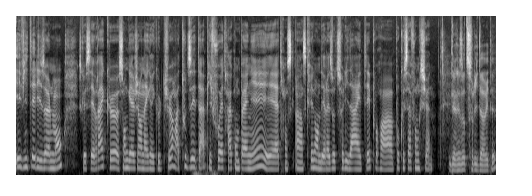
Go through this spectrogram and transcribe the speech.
éviter l'isolement. Parce que c'est vrai que s'engager en agriculture, à toutes étapes, il faut être accompagné et être ins- inscrit dans des réseaux de solidarité pour, pour que ça fonctionne. Des réseaux de solidarité?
